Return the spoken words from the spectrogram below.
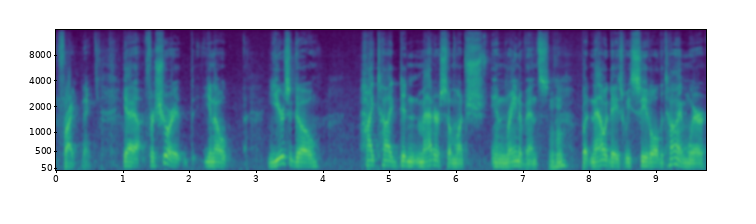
frightening. Yeah, for sure. It- You know, years ago, high tide didn't matter so much in rain events, Mm-hmm. but nowadays we see it all the time where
